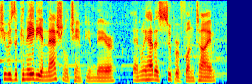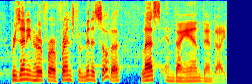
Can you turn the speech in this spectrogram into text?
She was the Canadian national champion mare, and we had a super fun time presenting her for our friends from Minnesota, Les and Diane Van Dyke.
